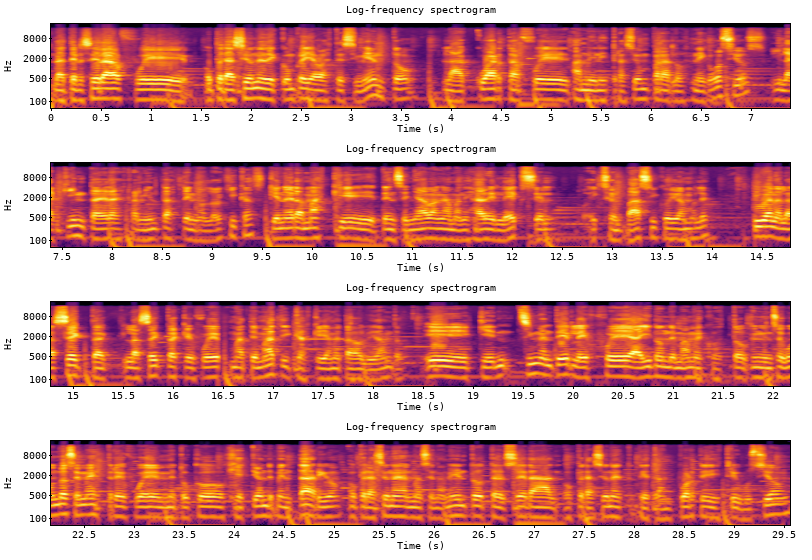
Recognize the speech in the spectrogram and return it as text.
La tercera fue operaciones de compra y abastecimiento la cuarta fue administración para los negocios y la quinta era herramientas tecnológicas, que no era más que te enseñaban a manejar el Excel, Excel básico, digámosle y bueno, la secta, la secta que fue matemáticas, que ya me estaba olvidando. Eh, que sin mentirle fue ahí donde más me costó. En el segundo semestre fue, me tocó gestión de inventario, operaciones de almacenamiento, tercera operaciones de transporte y distribución,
